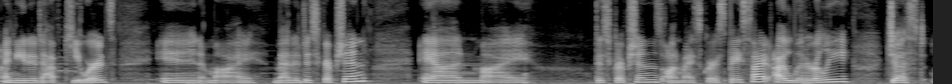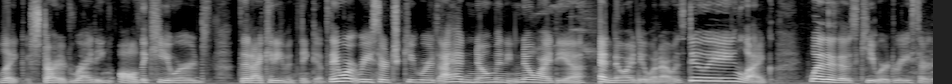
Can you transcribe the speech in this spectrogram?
I needed to have keywords in my meta description and my descriptions on my Squarespace site, I literally just like started writing all the keywords that I could even think of. They weren't research keywords. I had no many no idea. I had no idea what I was doing, like whether those keyword research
